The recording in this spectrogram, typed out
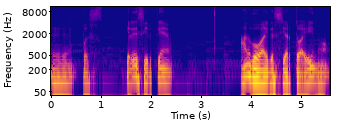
eh, pues quiere decir que algo hay de cierto ahí, ¿no?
